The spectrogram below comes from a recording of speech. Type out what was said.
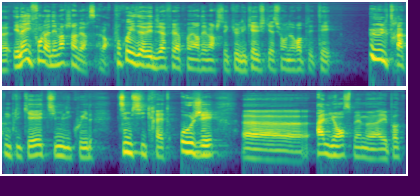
Euh, et là, ils font la démarche inverse. Alors pourquoi ils avaient déjà fait la première démarche? C'est que les qualifications en Europe étaient ultra compliquées. Team Liquid, Team Secret, OG, euh, Alliance même à l'époque.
